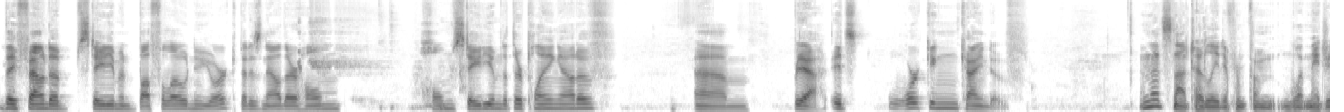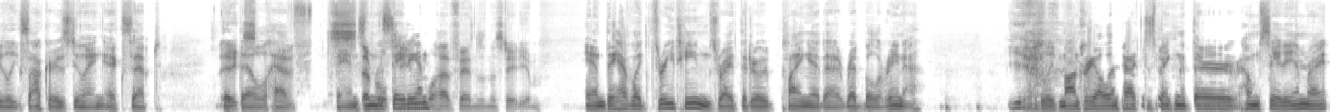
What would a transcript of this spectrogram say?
they found a stadium in buffalo new york that is now their home home stadium that they're playing out of. Um but yeah it's working kind of. And that's not totally different from what Major League Soccer is doing, except that Ex- they'll have fans in the teams stadium, will have fans in the stadium and they have like three teams, right, that are playing at uh, Red Bull Arena. yeah I believe Montreal Impact is making it their home stadium, right?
